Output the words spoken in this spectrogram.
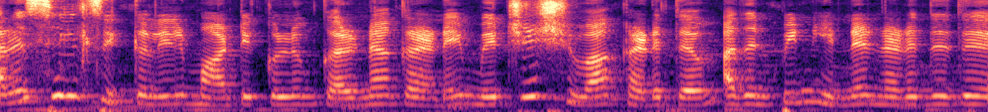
அரசியல் சிக்கலில் மாட்டிக்கொள்ளும் கருணாகரனை மெர்ஜி சிவா கடத்த அதன் பின் என்ன நடந்தது?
